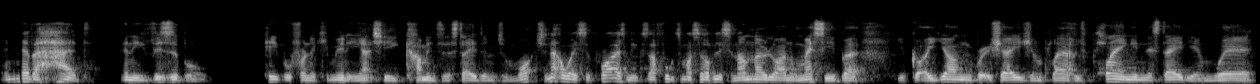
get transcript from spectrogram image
they never had any visible people from the community actually come into the stadiums and watch. And that always surprised me because I thought to myself, listen, I'm no Lionel Messi, but you've got a young British Asian player who's playing in the stadium where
